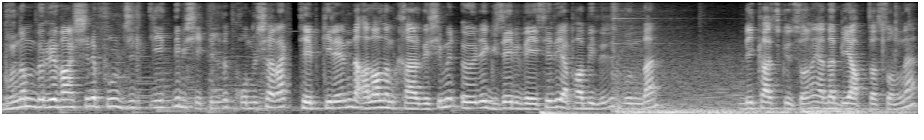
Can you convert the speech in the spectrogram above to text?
Bunun bir rövanşını full ciddiyetli bir şekilde konuşarak tepkilerini de alalım kardeşimin. Öyle güzel bir VS'de yapabiliriz bundan birkaç gün sonra ya da bir hafta sonra.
